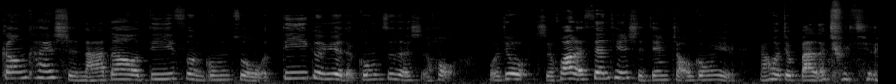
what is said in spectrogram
刚开始拿到第一份工作，我第一个月的工资的时候，我就只花了三天时间找公寓，然后就搬了出去。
